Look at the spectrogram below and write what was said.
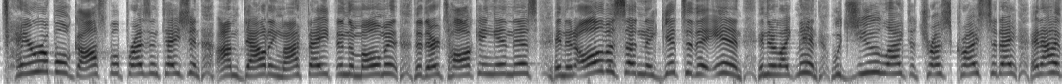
terrible gospel presentation, I'm doubting my faith in the moment that they're talking in this. And then all of a sudden they get to the end and they're like, man, would you like to trust Christ today? And i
